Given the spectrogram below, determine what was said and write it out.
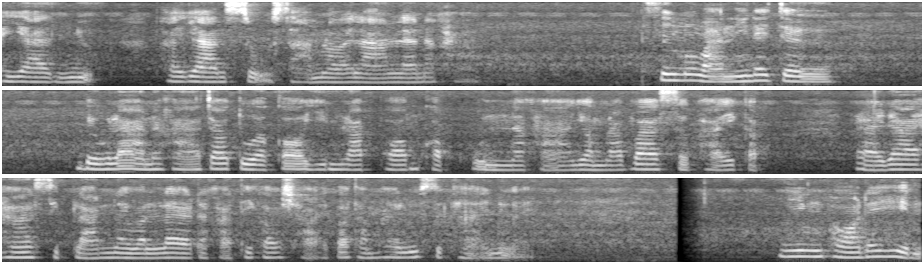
ทะยานอยู่ทะยานสู่ 300 ล้านแล้วนะคะ ซึ่งเมื่อวานนี้ได้เจอเบลล่านะคะ เจ้าตัวก็ยิ้มรับพร้อมขอบคุณนะคะ ยอมรับว่าเซอร์ไพรส์กับรายได้ 50 ล้านในวันแรกนะคะ ที่เขาฉายก็ทำให้รู้สึกหายเหนื่อย ยิ่งพอได้เห็น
